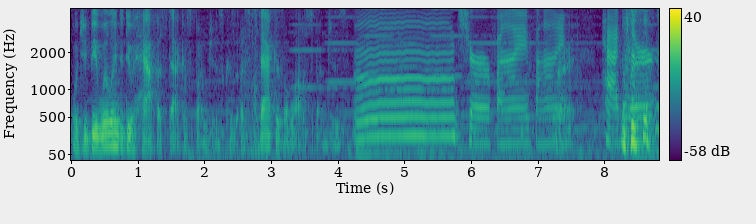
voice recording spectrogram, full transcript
Would you be willing to do half a stack of sponges? Because a stack is a lot of sponges. Mm, sure, fine, fine. Alright. Haggler.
